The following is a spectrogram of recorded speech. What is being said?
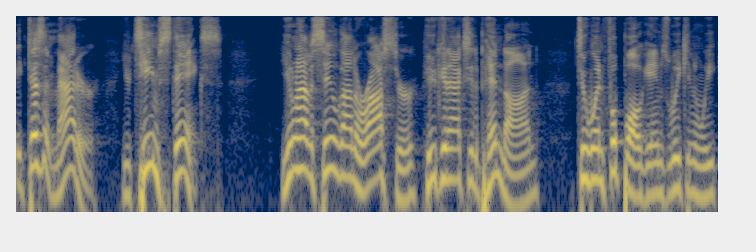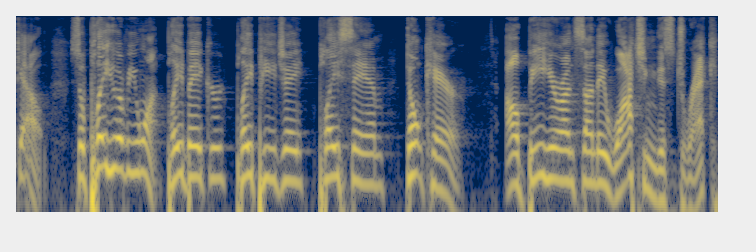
It doesn't matter. Your team stinks. You don't have a single guy on the roster who you can actually depend on to win football games week in and week out. So play whoever you want. Play Baker, play PJ, play Sam. Don't care. I'll be here on Sunday watching this Drek,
